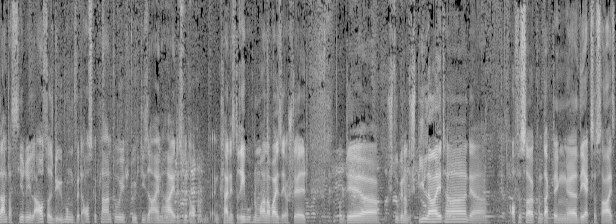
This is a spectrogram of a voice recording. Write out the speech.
plant das Serial aus. Also die Übung wird ausgeplant durch, durch diese Einheit. Es wird auch ein kleines Drehbuch normalerweise erstellt. Und der sogenannte Spielleiter, der Officer conducting uh, the exercise,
